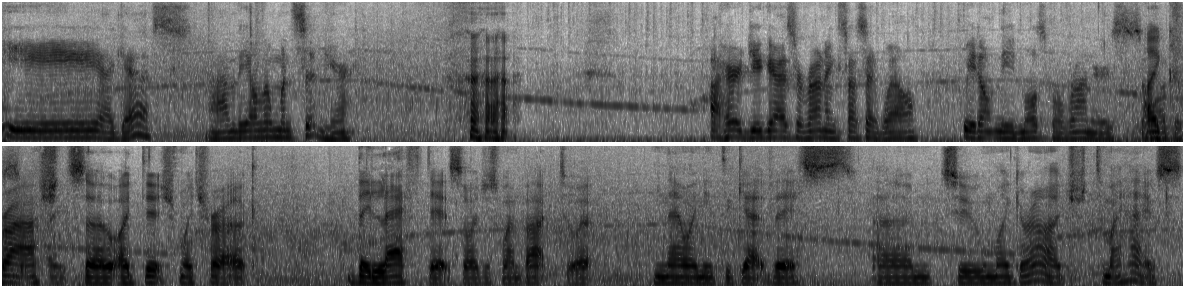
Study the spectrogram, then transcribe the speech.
Yeah, I guess I'm the only one sitting here. I heard you guys are running, so I said, "Well, we don't need multiple runners." So I I'll just crashed, so I ditched my truck. They left it, so I just went back to it. Now I need to get this um, to my garage, to my house.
